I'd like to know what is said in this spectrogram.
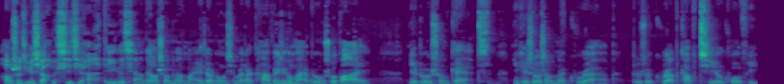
好，说几个小的细节啊。第一个强调什么呢？买一点东西，买点咖啡。这个买不用说 buy，也不用说 get。你可以说什么呢？Grab，比如说 grab cup tea or coffee。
